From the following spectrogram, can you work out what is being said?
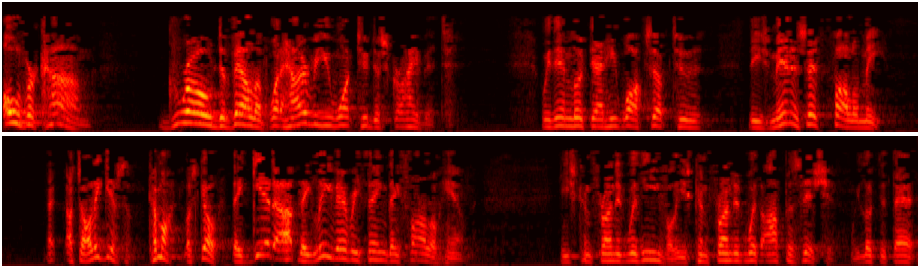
overcome, grow, develop, what, however you want to describe it. We then looked at, he walks up to these men and says, Follow me. That's all he gives them. Come on, let's go. They get up, they leave everything, they follow him. He's confronted with evil, he's confronted with opposition. We looked at that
